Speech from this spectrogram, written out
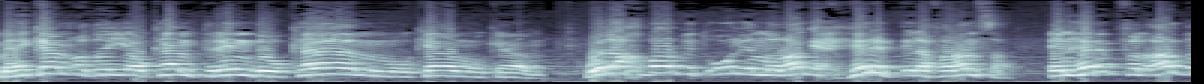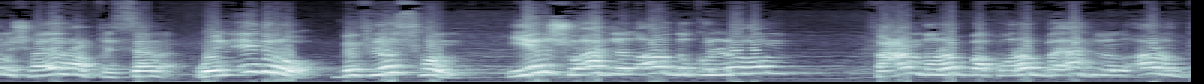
ما هي كام قضية وكام ترند وكام وكام وكام. والأخبار بتقول إن راجح هرب إلى فرنسا. ان هرب في الأرض مش هيهرب في السماء. وإن قدروا بفلوسهم يرشوا أهل الأرض كلهم فعند ربك ورب أهل الأرض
